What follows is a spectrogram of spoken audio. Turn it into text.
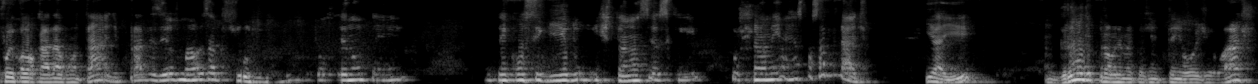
foi colocado à vontade para dizer os maiores absurdos. Você não tem, não tem conseguido instâncias que o chamem a responsabilidade. E aí, um grande problema que a gente tem hoje, eu acho,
